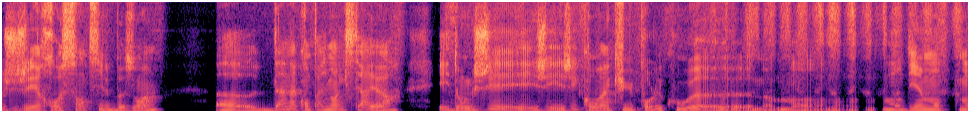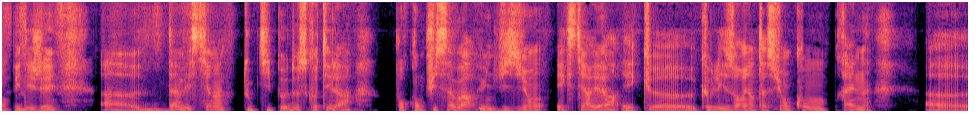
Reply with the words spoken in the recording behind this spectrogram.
j'ai ressenti le besoin euh, d'un accompagnement extérieur. Et donc, j'ai convaincu, pour le coup, mon, mon, mon, PDG euh, d'investir un tout petit peu de ce côté-là pour qu'on puisse avoir une vision extérieure et que, que les orientations qu'on prenne euh,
